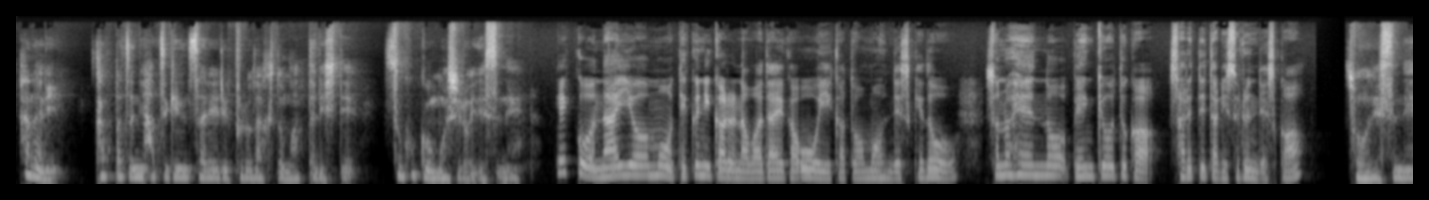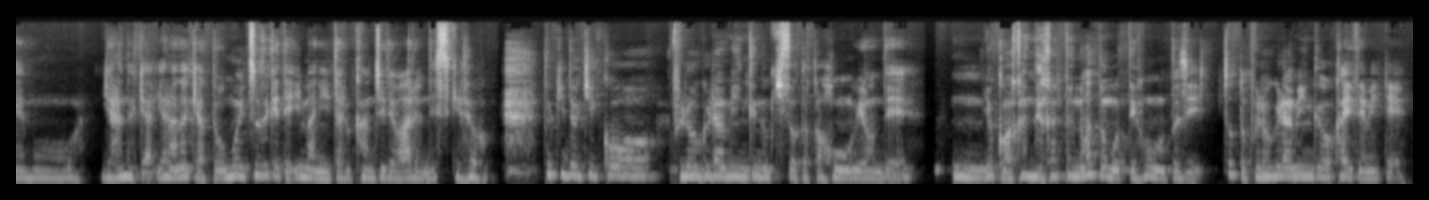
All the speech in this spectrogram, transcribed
かなり活発に発言されるプロダクトもあったりしてすごく面白いですね。結構内容もテクニカルな話題が多いかと思うんですけどその辺の勉強とかされてたりするんですか？そうですね。もうやらなきゃやらなきゃと思い続けて今に至る感じではあるんですけど 時々こうプログラミングの基礎とか本を読んで、うん、よく分かんなかったなと思って本を閉じちょっとプログラミングを書いてみて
